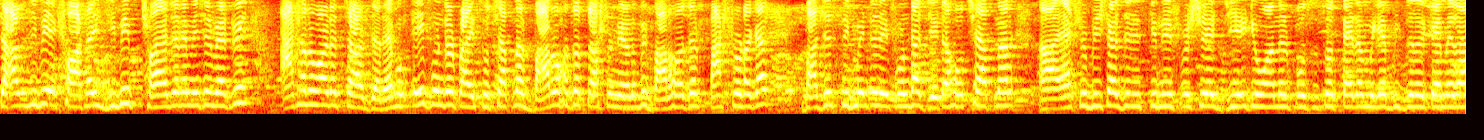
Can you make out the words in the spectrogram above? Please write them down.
চার জিবি একশো আঠাশ জিবি ছয় হাজার এমএচ এর ব্যাটারি আঠারো ওয়ার্ডের চার্জার এবং এই ফোনটার প্রাইস হচ্ছে আপনার বারো হাজার চারশো নিরানব্বই, বারো হাজার পাঁচশো টাকার বাজেট সিগমেন্টের এই ফোনটা, যেটা হচ্ছে আপনার একশো বিশ হাজার স্ক্রিন রিফ্রেশের জি এইটি ওয়ানের প্রসেসর তেরো মেগা পিক্সেলের ক্যামেরা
